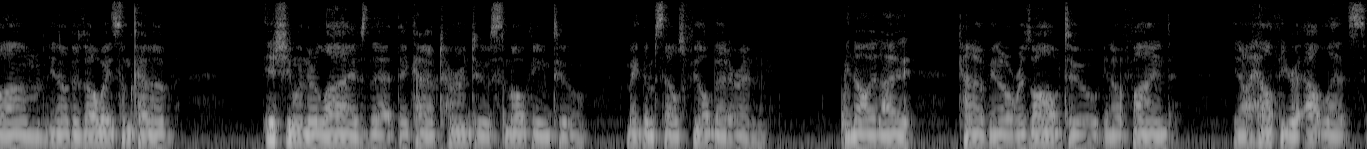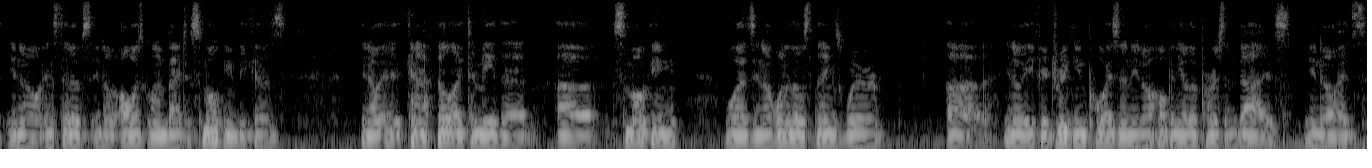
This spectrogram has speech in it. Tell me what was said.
um, you know, there's always some kind of issue in their lives that they kind of turn to smoking to make themselves feel better and you know and I kind of you know resolved to you know find you know healthier outlets you know instead of you know always going back to smoking because you know it, it kind of felt like to me that uh, smoking was you know one of those things where uh, you know if you're drinking poison you know hoping the other person dies you know it's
